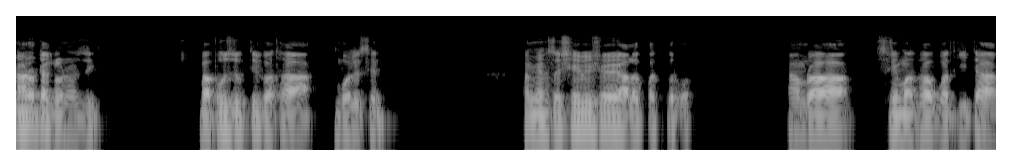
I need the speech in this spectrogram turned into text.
নানো টেকনোলজি বা প্রযুক্তির কথা বলেছেন। আমি হচ্ছে সে বিষয়ে আলোকপাত করব। আমরা শ্রীমদ্ ভগবত গীতার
